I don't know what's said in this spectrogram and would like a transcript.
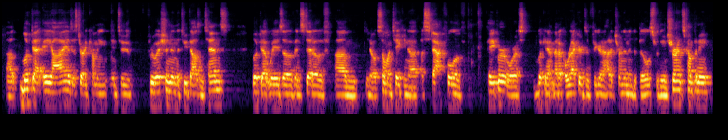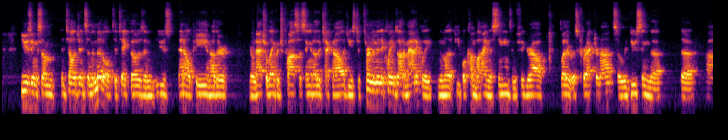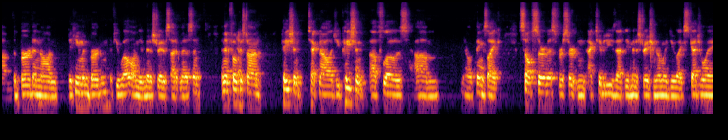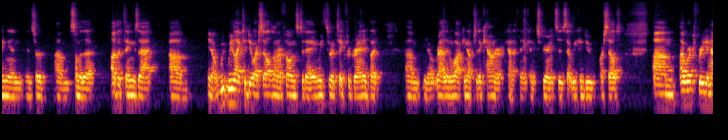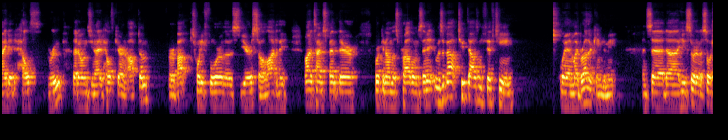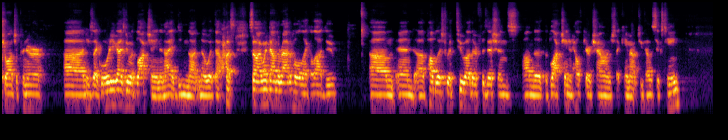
Uh, looked at AI as it started coming into fruition in the 2010s. Looked at ways of instead of um, you know someone taking a, a, stack full of paper or looking at medical records and figuring out how to turn them into bills for the insurance company, using some intelligence in the middle to take those and use NLP and other you know, natural language processing and other technologies to turn them into claims automatically and let people come behind the scenes and figure out whether it was correct or not. So reducing the the um, the burden on the human burden, if you will, on the administrative side of medicine, and then focused yeah. on patient technology, patient uh, flows, um, you know, things like self-service for certain activities that the administration normally do, like scheduling and, and sort of um, some of the other things that um, you know we, we like to do ourselves on our phones today and we sort of take for granted but um, you know rather than walking up to the counter kind of thing and experiences that we can do ourselves. Um, i worked for united health group that owns UnitedHealthcare and Optum for about 24 of those years. So a lot of the a lot of time spent there working on those problems. And it was about 2015 when my brother came to me and said uh, he's sort of a social entrepreneur uh, and he's like, well, what are you guys doing with blockchain? And I did not know what that was. So I went down the rabbit hole like a lot do um, and uh, published with two other physicians on the, the Blockchain and Healthcare Challenge that came out in 2016.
